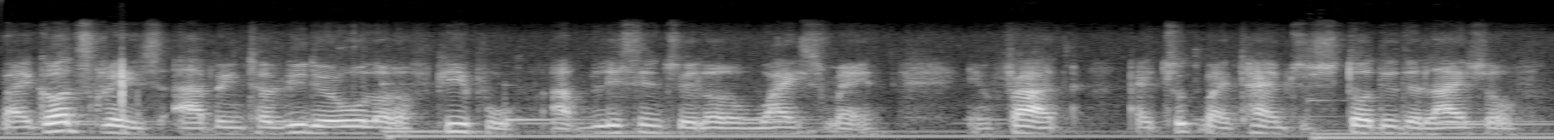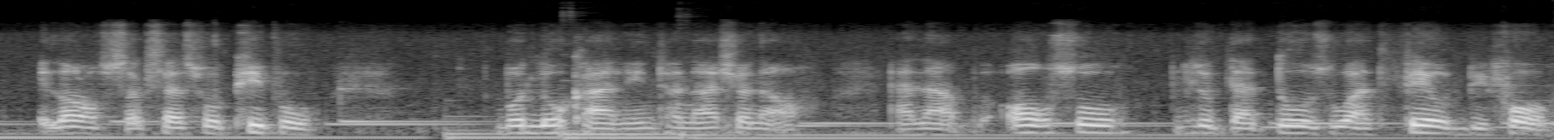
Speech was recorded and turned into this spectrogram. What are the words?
By God's grace, I've interviewed a whole lot of people. I've listened to a lot of wise men. In fact, I took my time to study the lives of a lot of successful people, both local and international. And I've also looked at those who had failed before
